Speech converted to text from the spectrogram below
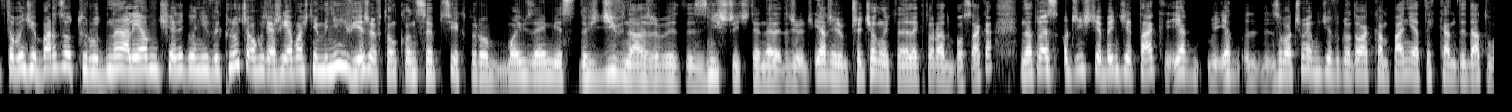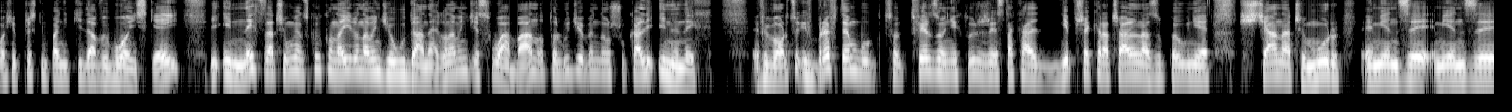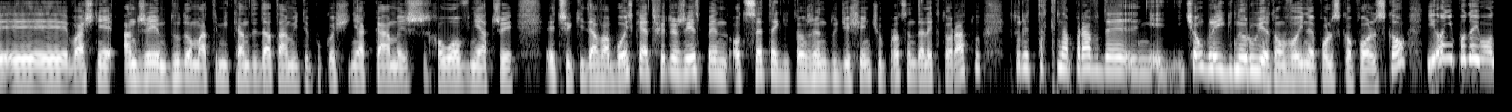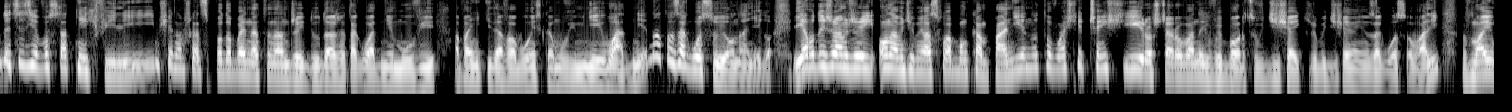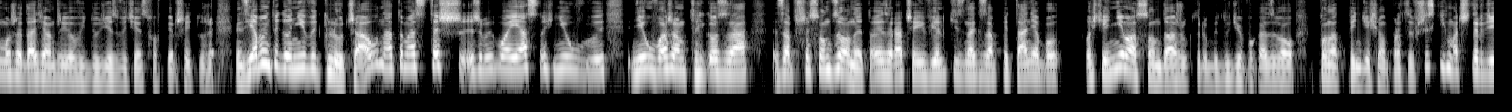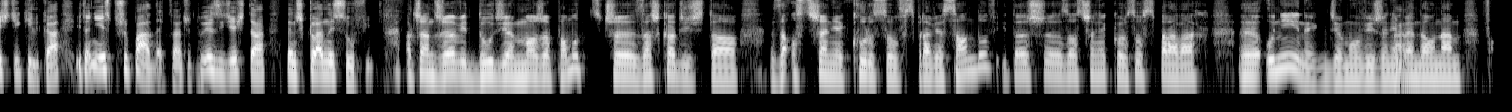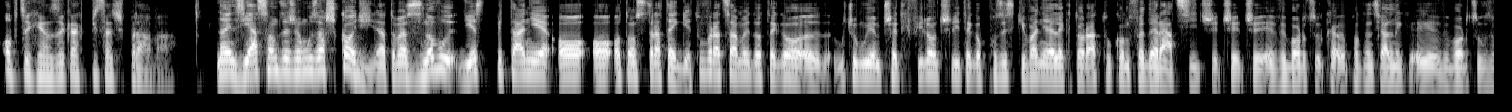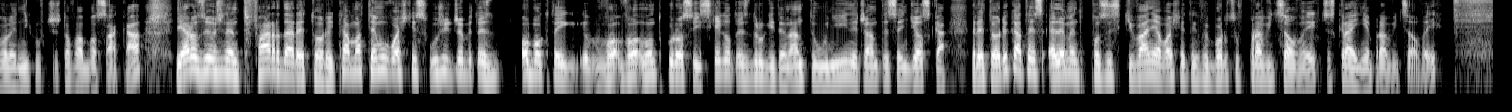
to będzie bardzo trudne, ale ja bym dzisiaj tego nie wykluczał, chociaż ja właśnie mniej wierzę w tą koncepcję, która moim zdaniem jest dość dziwna, żeby zniszczyć ten, inaczej, żeby przeciągnąć ten elektorat Bosaka. Natomiast oczywiście będzie tak, jak, jak zobaczymy, jak będzie wyglądała kampania tych kandydatów, właśnie przede wszystkim pani Kidawy Błońskiej i innych, to znaczy mówiąc krótko, na ile ona będzie udana. Jak ona będzie słaba, no to ludzie będą szukali innych wyborców i wbrew temu, co twierdzą niektórzy, że jest taka nieprzekraczalna zupełnie ściana czy mur między, między między y, y, właśnie Andrzejem Dudą a tymi kandydatami typu Kosiniak-Kamysz, Hołownia czy, czy Kidawa-Błońska. Ja twierdzę, że jest pewien odsetek i to rzędu 10% elektoratu, który tak naprawdę nie, ciągle ignoruje tą wojnę polsko-polską i oni podejmą decyzję w ostatniej chwili. Im się na przykład spodoba na ten Andrzej Duda, że tak ładnie mówi, a pani Kidawa-Błońska mówi mniej ładnie, no to zagłosują na niego. I ja podejrzewam, że jeżeli ona będzie miała słabą kampanię, no to właśnie część jej rozczarowanych wyborców dzisiaj, którzy by dzisiaj na nią zagłosowali, w maju może dać Andrzejowi Dudzie zwycięstwo w pierwszej turze. Więc ja bym tego nie wykluczał, natomiast też, żeby była jasność, nie, nie uważam tego za, za przesądzone. To jest raczej wielki znak zapytania, bo Właściwie nie ma sondażu, który by Dudzie pokazywał ponad 50%. Wszystkich ma 40 kilka i to nie jest przypadek. To znaczy tu jest gdzieś ta, ten szklany sufit. A czy Andrzejowi Dudzie może pomóc, czy zaszkodzić to zaostrzenie kursów w sprawie sądów i też e, zaostrzenie kursów w sprawach y, unijnych, gdzie mówi, że nie tak. będą nam w obcych językach pisać prawa? No więc ja sądzę, że mu zaszkodzi. Natomiast znowu jest pytanie o, o, o tą strategię. Tu wracamy do tego, e, o czym mówiłem przed chwilą, czyli tego pozyskiwania elektoratu Konfederacji, czy, czy, czy wyborców, potencjalnych e, wyborców, zwolenników Krzysztofa Bosaka. Ja rozumiem, że ten twarda retoryka ma temu właśnie służyć, żeby to jest obok tej wątku rosyjskiego, to jest drugi, ten antyunijny czy antysędziowska retoryka, to jest element pozyskiwania właśnie tych wyborców prawicowych, czy skrajnie prawicowych.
